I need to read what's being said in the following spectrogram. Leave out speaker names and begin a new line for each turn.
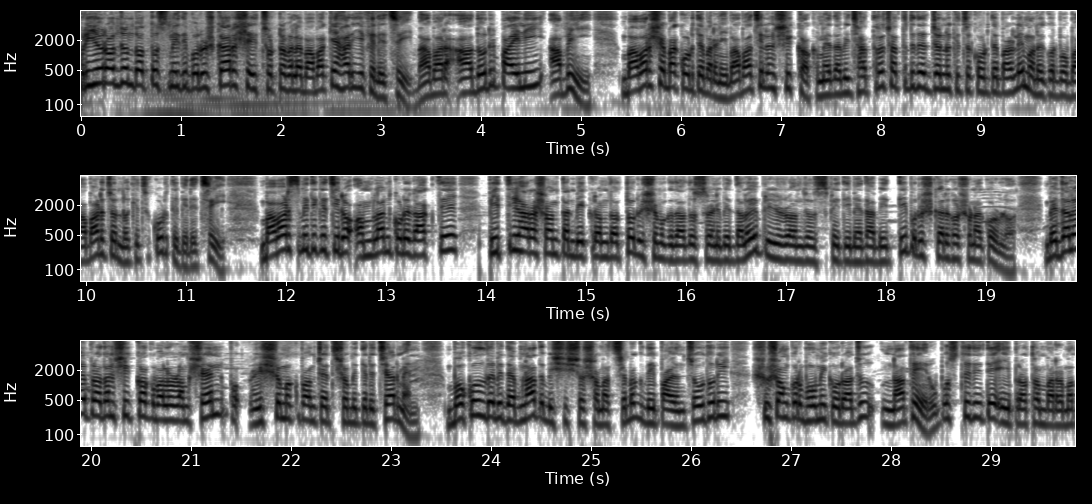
প্রিয় রঞ্জন দত্ত স্মৃতি পুরস্কার সেই ছোট্টবেলায় বাবাকে হারিয়ে ফেলেছি। বাবার আদর পাইনি আমি। বাবার সেবা করতে পারিনি। বাবা ছিলেন শিক্ষক, মেধাবী ছাত্রছাত্রীদের জন্য কিছু করতে পারলে মনে করব বাবার জন্য কিছু করতে পেরেছি। বাবার স্মৃতিকে চির অম্লান করে রাখতে পিতৃহারা সন্তান বিক্রম দত্ত ঋষিমুখ দ্বাদশ শ্রেণি বিদ্যালয়ে প্রিয় রঞ্জন স্মৃতি মেধাবৃত্তি পুরস্কার ঘোষণা করল। বিদ্যালয়ের প্রধান শিক্ষক বলরাম সেন, ঋষিমুখ পঞ্চায়েত সমিতির চেয়ারম্যান বকুল দেবী দেবনাথ, বিশিষ্ট সমাজসেবক দীপায়ন চৌধুরী, সুশঙ্কর ভৌমিক ও রাজু নাথের উপস্থিতিতে এই প্রথমবারের মতো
